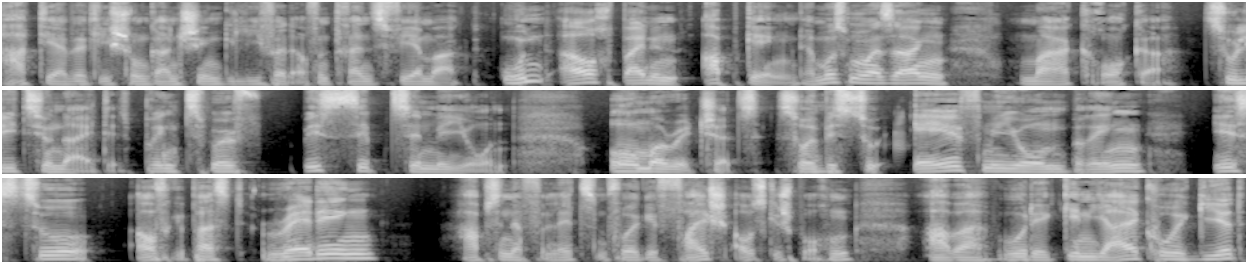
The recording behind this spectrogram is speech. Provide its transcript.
hat ja wirklich schon ganz schön geliefert auf dem Transfermarkt. Und auch bei den Abgängen. Da muss man mal sagen, Mark Rocker zu Leeds United bringt 12 bis 17 Millionen. Omar Richards soll bis zu 11 Millionen bringen, ist zu, aufgepasst, Reading, hab's in der letzten Folge falsch ausgesprochen, aber wurde genial korrigiert.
